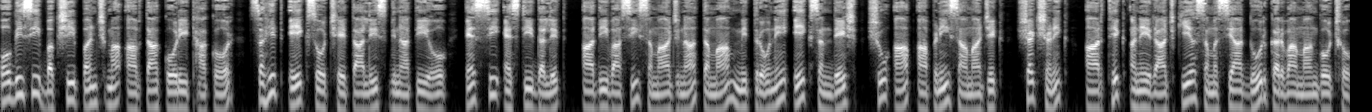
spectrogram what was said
ઓબીસી બક્ષી પંચમાં આવતા કોળી ઠાકોર સહિત એકસો છેતાલીસ જ્ઞાતિઓ, એસસી, એસટી દલિત, આદિવાસી સમાજના તમામ મિત્રોને એક સંદેશ, શું આપ આપણી સામાજિક, શૈક્ષણિક, આર્થિક અને રાજકીય સમસ્યા દૂર કરવા માંગો છો?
